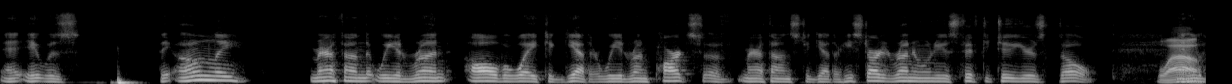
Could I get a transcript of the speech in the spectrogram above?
And it was the only marathon that we had run all the way together. We had run parts of marathons together. He started running when he was 52 years old. Wow. was-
